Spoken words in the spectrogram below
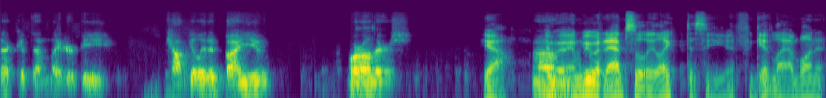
that could then later be calculated by you or others. Yeah, and, Um, we- and we would absolutely like to see if GitLab wanted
